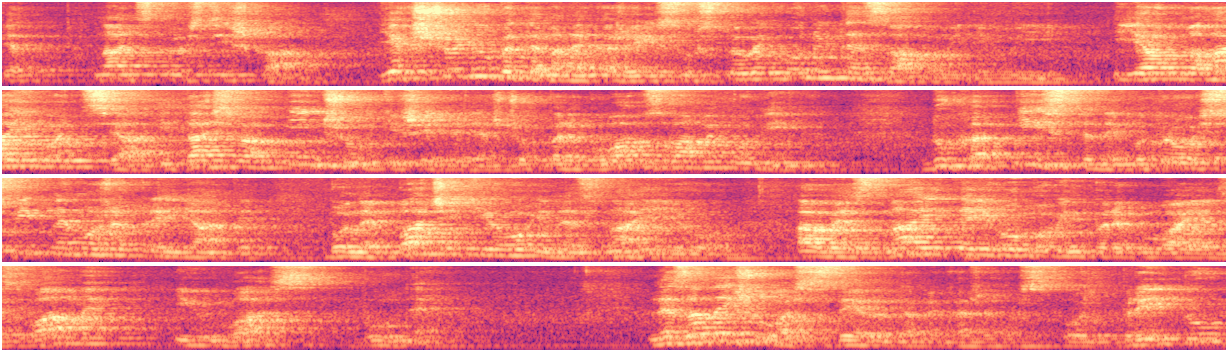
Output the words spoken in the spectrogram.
15 стіжка. Якщо любите мене, каже Ісус, то виконуйте заповіді мої. І я облагаю Отця і дасть вам іншого утішителя, щоб перебував з вами повік. Духа істини, котрого світ не може прийняти, бо не бачить його і не знає його. А ви знаєте його, бо він перебуває з вами і у вас буде. Не залишу вас сиротами, каже Господь, прийду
